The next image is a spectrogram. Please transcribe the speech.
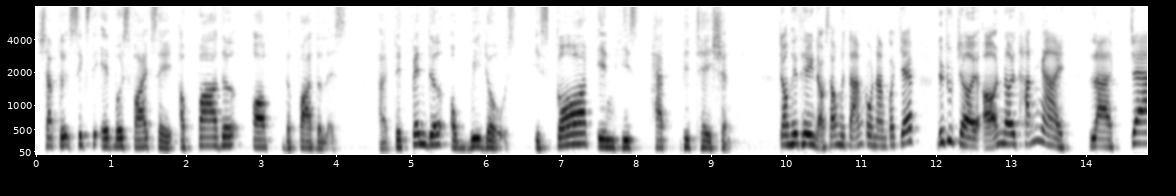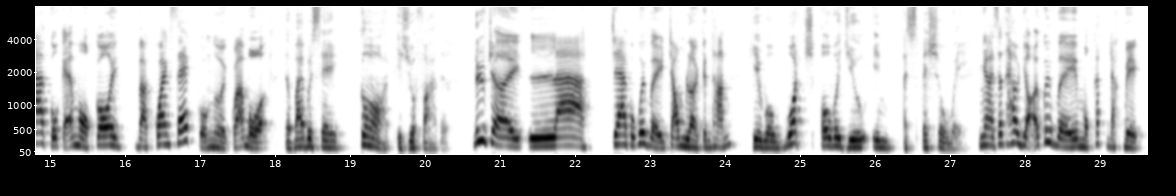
chapter 68 verse 5 say, A father of the fatherless, a defender of widows is God in his habitation. Trong Thi Thiên đoạn 68 câu 5 có chép Đức Chúa Trời ở nơi thánh Ngài là cha của kẻ mồ côi và quan xét của người quá bụa. The Bible say, God is your father. Đức Chúa Trời là cha của quý vị trong lời Kinh Thánh. He will watch over you in a special way. Ngài sẽ theo dõi quý vị một cách đặc biệt.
